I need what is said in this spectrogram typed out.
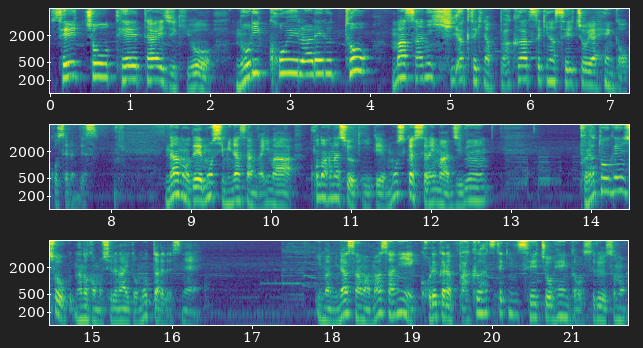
成長停滞時期を乗り越えられると、まさに飛躍的な爆発的な成長や変化を起こせるんです。なので、もし皆さんが今、この話を聞いて、もしかしたら今自分、プラトー現象なのかもしれないと思ったらですね、今皆さんはまさにこれから爆発的に成長変化をするその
